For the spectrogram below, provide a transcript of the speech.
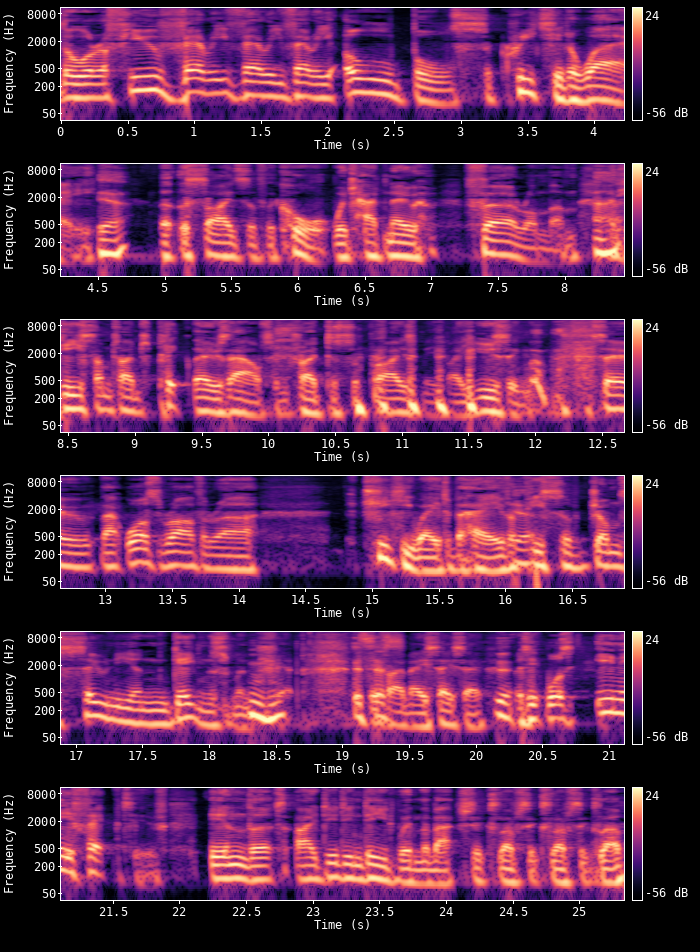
there were a few very, very, very old balls secreted away Yeah. at the sides of the court, which had no fur on them. Uh-huh. And he sometimes picked those out and tried to surprise me by using them. So that was rather a cheeky way to behave, a Yeah. piece of Johnsonian gamesmanship, It if says- I may say so. Yeah. But it was ineffective in that I did indeed win the match six love, six love, six love.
